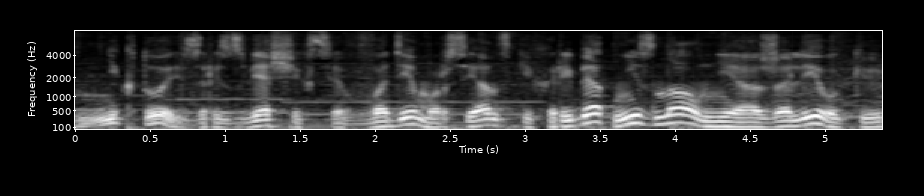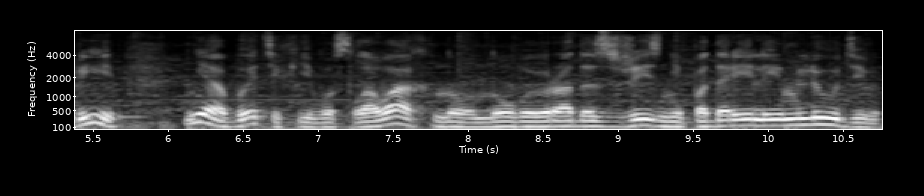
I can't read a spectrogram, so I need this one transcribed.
Никто из резвящихся в воде марсианских ребят не знал ни о Жалео Кюри, ни об этих его словах, но новую радость жизни подарили им люди,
